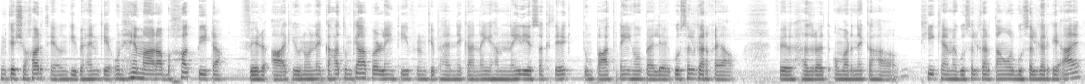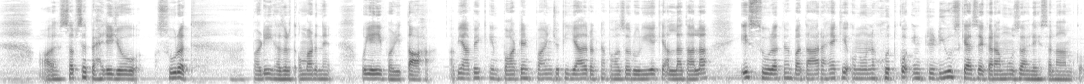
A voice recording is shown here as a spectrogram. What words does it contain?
उनके शोहर थे, उनकी बहन के, उन्हें मारा, बहुत पीटा। फिर आके उन्होंने कहा, तुम क्या पढ़ रही थी? फिर उनकी बहन ने कहा, नहीं, हम नहीं दे सकते, तुम पाक नहीं हो, पहले गुसल करके आओ। फिर हज़रत उमर ने कहा, ठीक है, मैं गुसल करता हूँ, और गुसल करके आए। और सबसे पहली जो सूरत पढ़ी हज़रत उमर ने, वो यही पढ़ी, ताहा। अब यहाँ पे एक इंपॉर्टेंट पॉइंट जो कि याद रखना बहुत ज़रूरी है कि अल्लाह ताला इस सूरत में बता रहे हैं कि उन्होंने ख़ुद को इंट्रोड्यूस कैसे करा मूसा सलाम को।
